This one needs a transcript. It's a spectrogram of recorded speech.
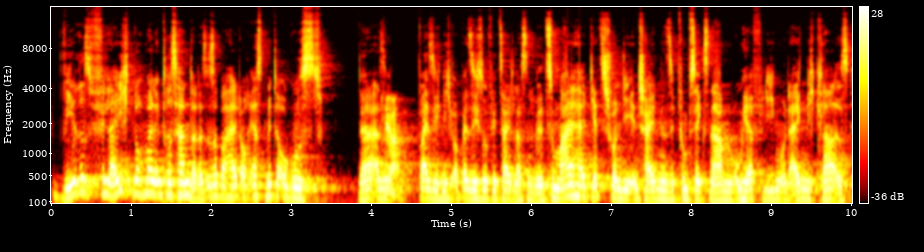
wäre es vielleicht noch mal interessanter. Das ist aber halt auch erst Mitte August. Ja, also ja. weiß ich nicht, ob er sich so viel Zeit lassen will. Zumal halt jetzt schon die entscheidenden fünf, sechs Namen umherfliegen und eigentlich klar ist,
